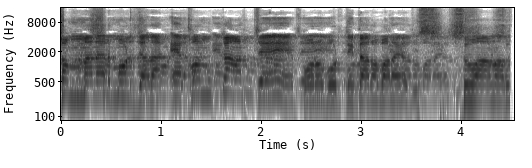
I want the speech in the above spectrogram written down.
সম্মান আর মর্যাদা এখন কাটছে পরবর্তীতে আরো বাড়াই দিচ্ছি সুবহানাল্লাহ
